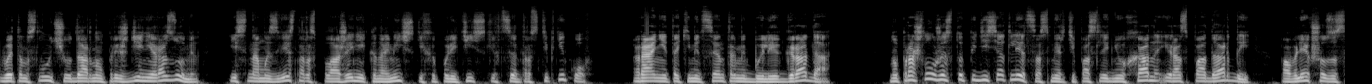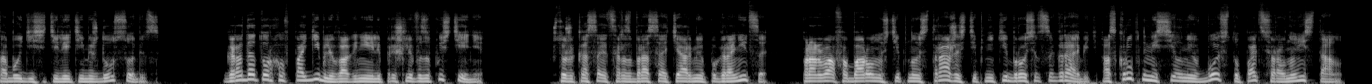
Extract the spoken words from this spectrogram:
В этом случае удар на упреждение разумен, если нам известно расположение экономических и политических центров степняков. Ранее такими центрами были их города. Но прошло уже 150 лет со смерти последнего хана и распада Орды, повлекшего за собой десятилетия междоусобиц. Города торхов погибли в огне или пришли в запустение. Что же касается разбросать армию по границе, прорвав оборону степной стражи, степняки бросятся грабить, а с крупными силами в бой вступать все равно не станут.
